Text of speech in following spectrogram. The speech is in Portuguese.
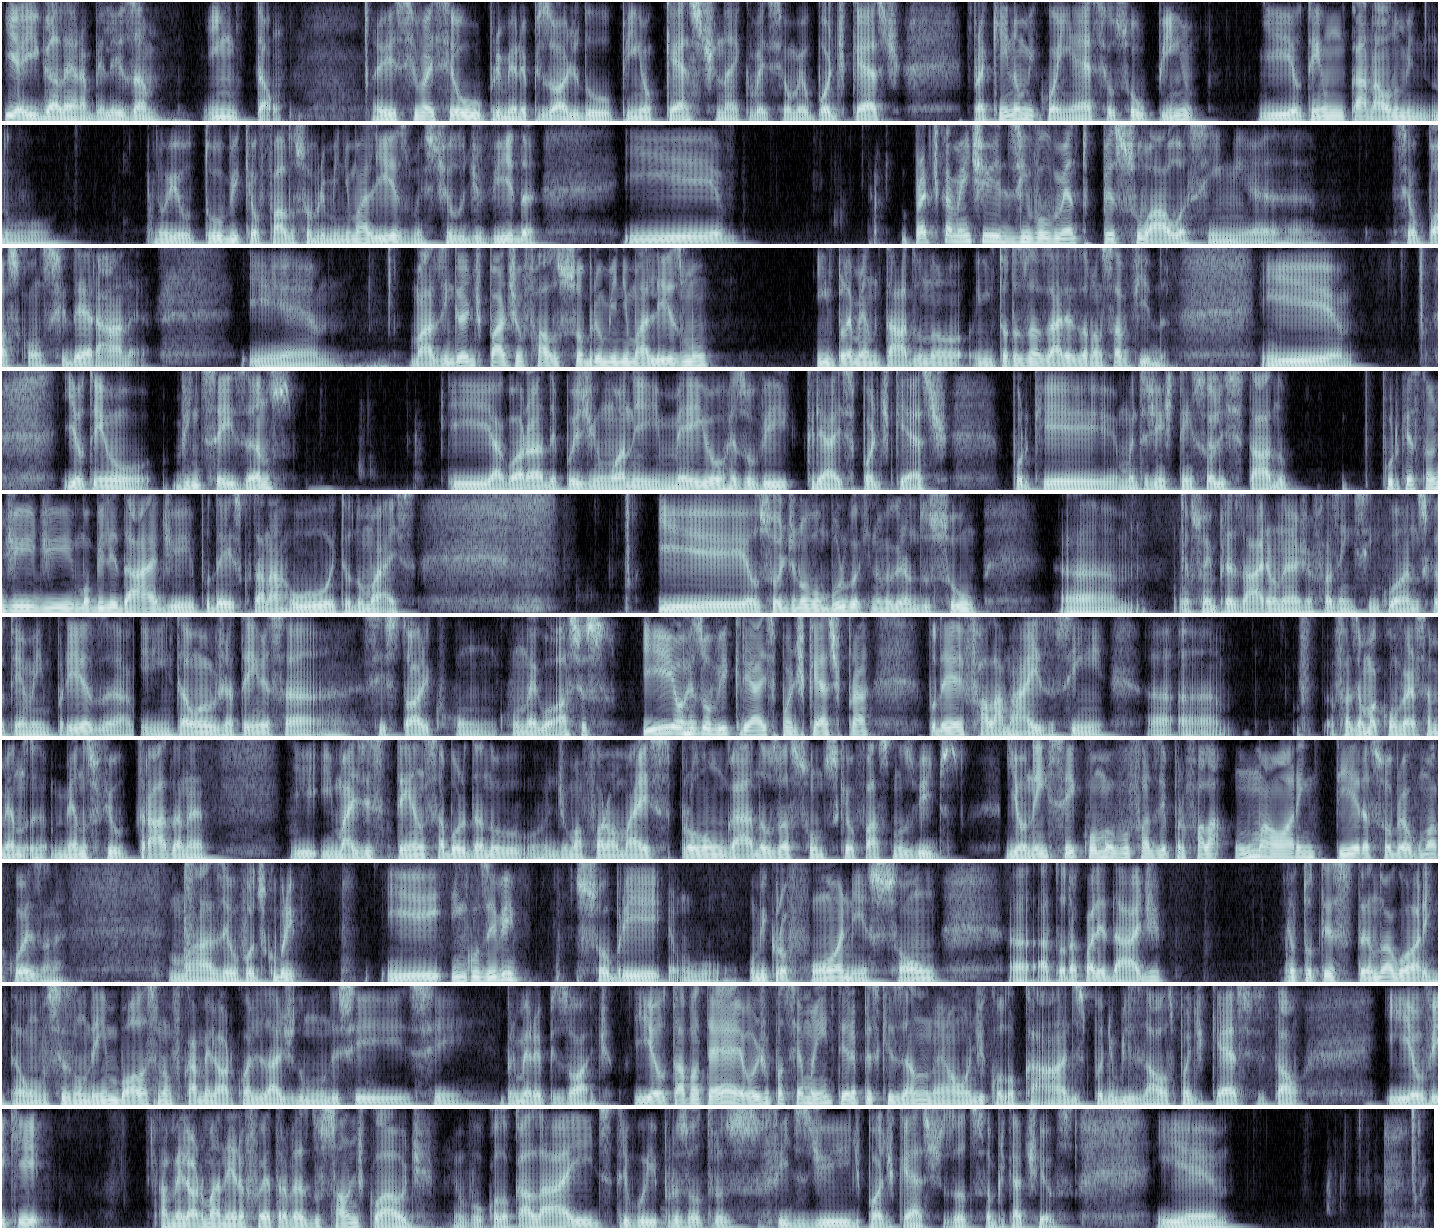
E aí, galera, beleza? Então, esse vai ser o primeiro episódio do PinhoCast, né? Que vai ser o meu podcast. Para quem não me conhece, eu sou o Pinho e eu tenho um canal no, no, no YouTube que eu falo sobre minimalismo, estilo de vida e praticamente desenvolvimento pessoal, assim, é, se eu posso considerar, né? E, mas em grande parte eu falo sobre o minimalismo implementado no, em todas as áreas da nossa vida. E, e eu tenho 26 anos, e agora, depois de um ano e meio, eu resolvi criar esse podcast, porque muita gente tem solicitado por questão de, de mobilidade, poder escutar na rua e tudo mais. E eu sou de Novo Hamburgo, aqui no Rio Grande do Sul. Eu sou empresário, né? Já fazem cinco anos que eu tenho a minha empresa, e então eu já tenho essa, esse histórico com, com negócios. E eu resolvi criar esse podcast para poder falar mais, assim, uh, uh, fazer uma conversa men menos filtrada, né? E, e, mais extensa, abordando de uma forma mais prolongada os assuntos que eu faço nos vídeos. E eu nem sei como eu vou fazer para falar uma hora inteira sobre alguma coisa, né? Mas eu vou descobrir. E, inclusive, sobre o, o microfone, som, a, a, toda a qualidade. Eu tô testando agora, então vocês não deem bola se não ficar a melhor qualidade do mundo esse, esse primeiro episódio. E eu tava até, hoje eu passei a manhã inteira pesquisando, né, onde colocar, disponibilizar os podcasts e tal. E eu vi que a melhor maneira foi através do SoundCloud. Eu vou colocar lá e distribuir para os outros feeds de, de os outros aplicativos. E,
